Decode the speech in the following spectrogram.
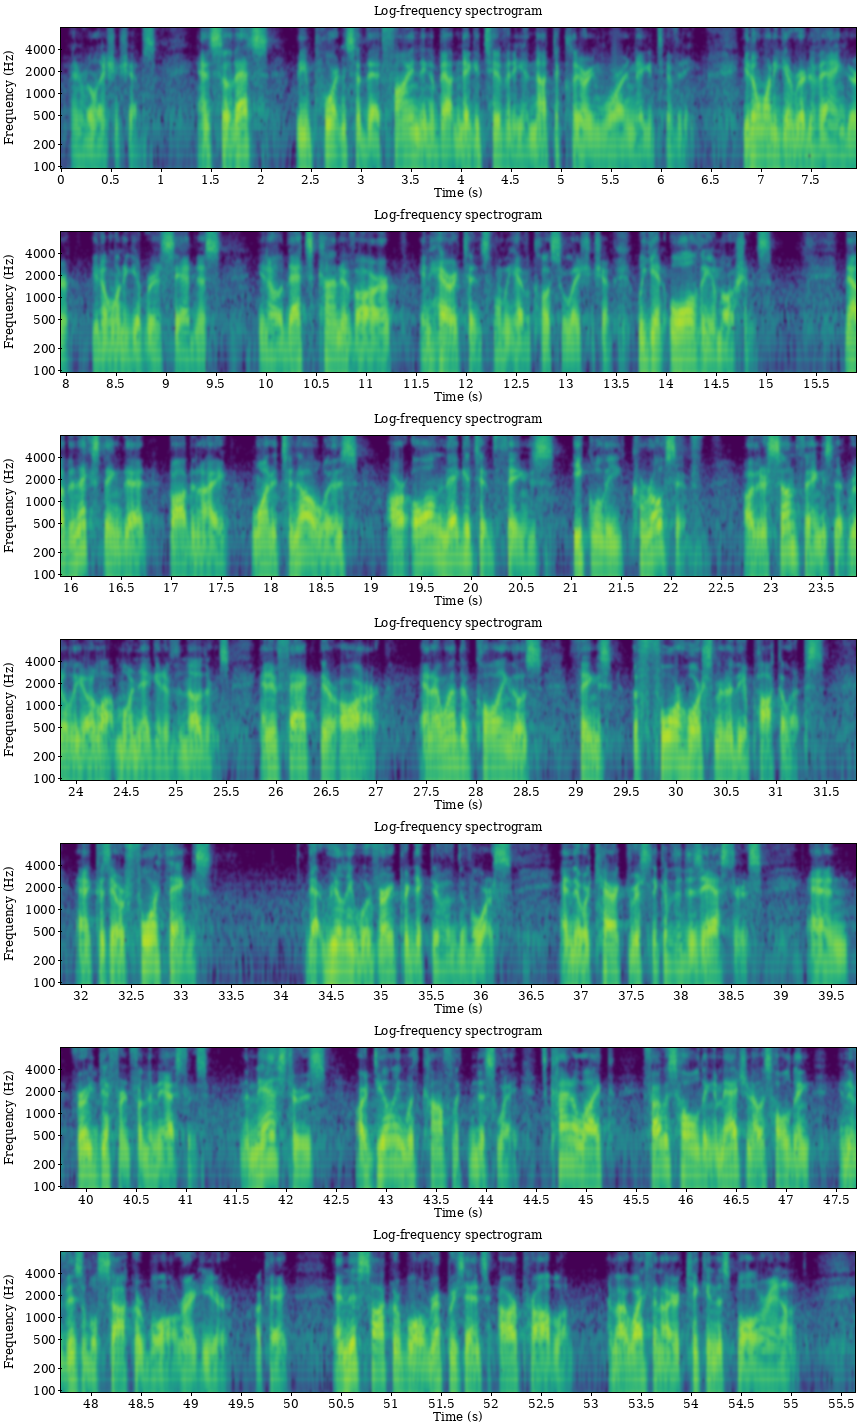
in relationships. And so that's the importance of that finding about negativity and not declaring war on negativity. You don't want to get rid of anger. You don't want to get rid of sadness. You know, that's kind of our inheritance when we have a close relationship. We get all the emotions. Now, the next thing that Bob and I wanted to know was are all negative things equally corrosive? Are there some things that really are a lot more negative than others? And in fact, there are. And I wound up calling those things the four horsemen of the apocalypse. And because there were four things that really were very predictive of divorce and they were characteristic of the disasters and very different from the masters. The masters are dealing with conflict in this way. It's kind of like if I was holding, imagine I was holding an invisible soccer ball right here, okay? And this soccer ball represents our problem. And my wife and I are kicking this ball around.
